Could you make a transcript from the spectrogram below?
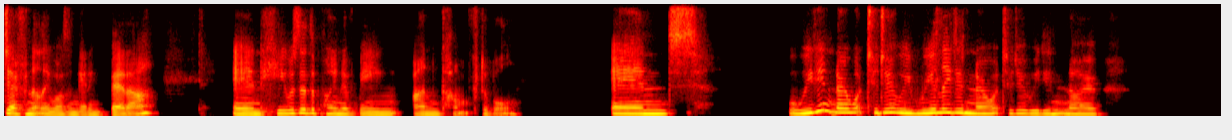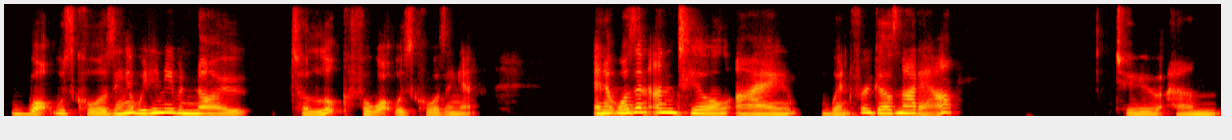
definitely wasn't getting better and he was at the point of being uncomfortable and we didn't know what to do. We really didn't know what to do. We didn't know what was causing it. We didn't even know to look for what was causing it. And it wasn't until i went for a girls' night out to um,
